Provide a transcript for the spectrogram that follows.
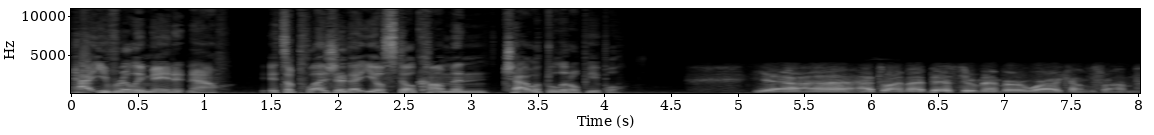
Pat, you've really made it now. It's a pleasure that you'll still come and chat with the little people. Yeah, uh, I try my best to remember where I come from.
